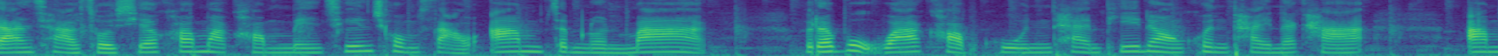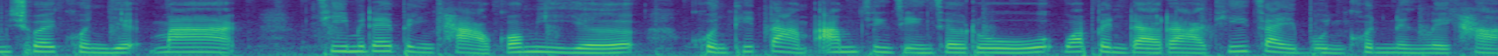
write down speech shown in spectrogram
ด้านชาวโซเชียลเข้ามาคอมเมนต์ชื่นชมสาวอ้ำจำนวนมาก ระบุว่าขอบคุณแทนพี่น้องคนไทยนะคะ อ้ำช่วยคนเยอะมาก ที่ไม่ได้เป็นข่าวก็มีเยอะ คนที่ตามอ้ำจริงๆ จะรู้ว่าเป็นดาราที่ใจบุญคนหนึ่งเลยค่ะ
